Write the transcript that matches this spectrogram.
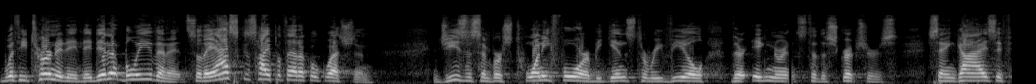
with eternity. They didn't believe in it. So they ask this hypothetical question. Jesus in verse 24 begins to reveal their ignorance to the scriptures, saying, Guys, if,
